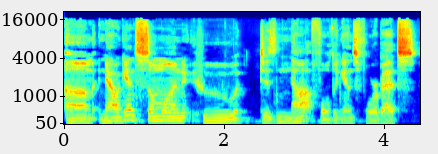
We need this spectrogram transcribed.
Um, now, against someone who does not fold against four bets,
